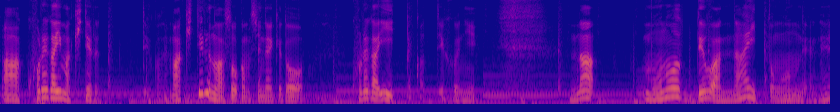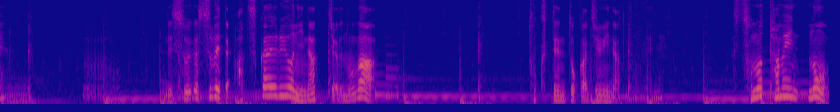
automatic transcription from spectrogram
あこれが今来てるっていうかね。まあ来てるのはそうかもしんないけどこれがいいとかっていう風になものではないと思うんだよね。でそれが全て扱えるようになっちゃうのが得点とか順位だと思うんだよね。そのための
